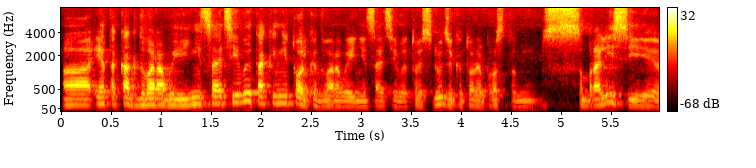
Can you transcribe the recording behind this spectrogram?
это как дворовые инициативы, так и не только дворовые инициативы. То есть люди, которые просто собрались и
